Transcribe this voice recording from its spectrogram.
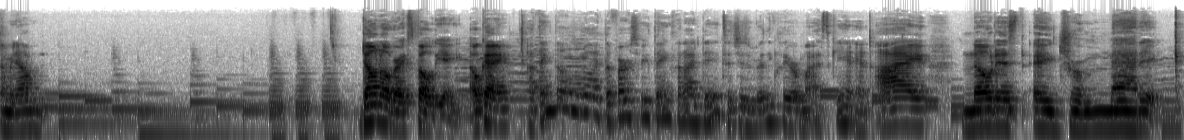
I mean, I'm don't over exfoliate, okay? I think those were like the first few things that I did to just really clear up my skin and I noticed a dramatic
